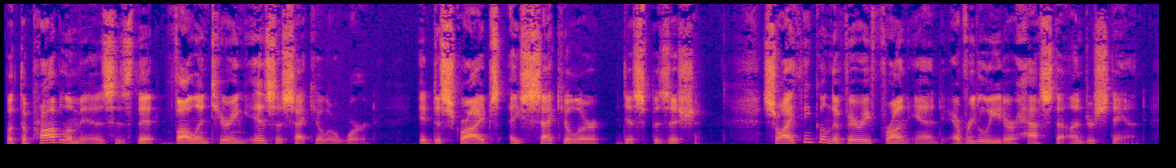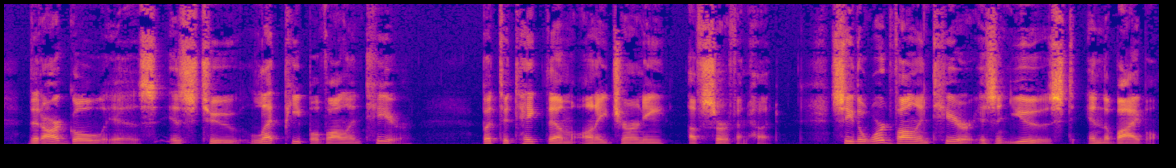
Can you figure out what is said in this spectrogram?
But the problem is is that volunteering is a secular word. It describes a secular disposition. So I think on the very front end every leader has to understand that our goal is is to let people volunteer but to take them on a journey of servanthood. See, the word volunteer isn't used in the Bible.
